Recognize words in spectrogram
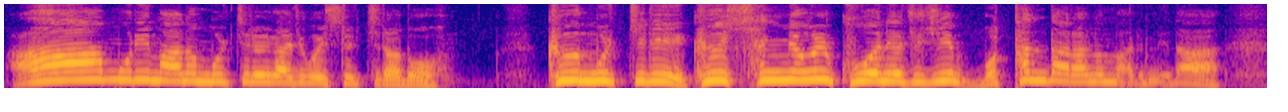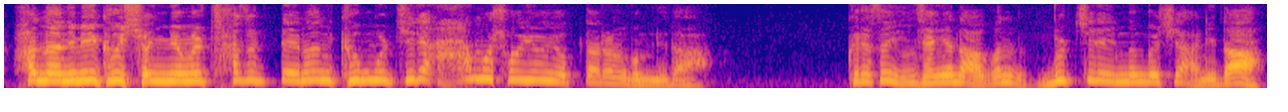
아무리 많은 물질을 가지고 있을지라도 그 물질이 그 생명을 구원해 주지 못한다라는 말입니다. 하나님이 그 생명을 찾을 때는 그 물질이 아무 소용이 없다라는 겁니다. 그래서 인생의 낙은 물질에 있는 것이 아니다.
